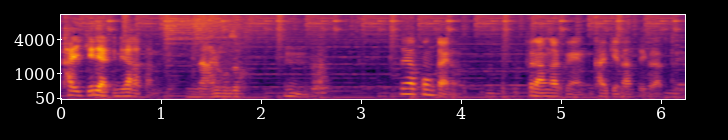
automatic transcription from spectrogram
会計でやってみたかったんですよ。なるほど、うん、それは今回のプラン学園会計団体クラブという。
